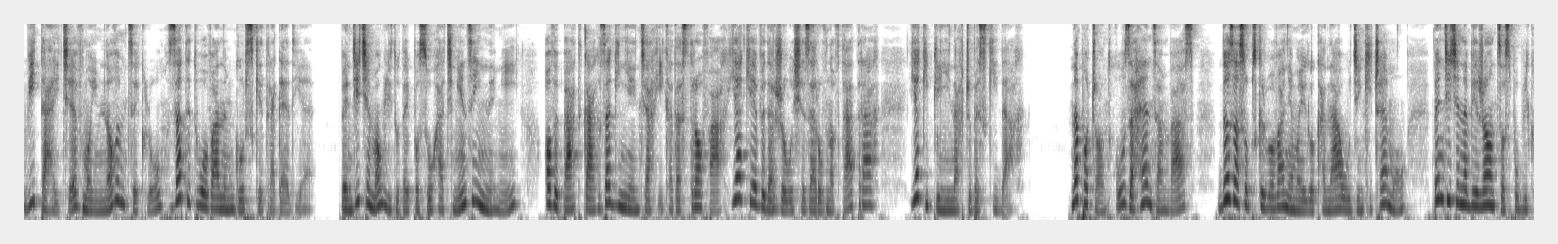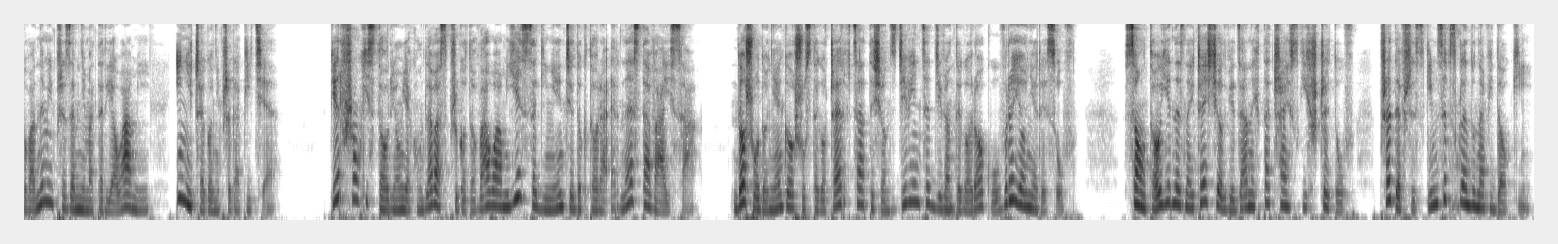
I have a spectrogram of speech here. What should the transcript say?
Witajcie w moim nowym cyklu zatytułowanym Górskie Tragedie. Będziecie mogli tutaj posłuchać m.in. o wypadkach, zaginięciach i katastrofach, jakie wydarzyły się zarówno w Tatrach, jak i Pieninach czy Beskidach. Na początku zachęcam Was do zasubskrybowania mojego kanału, dzięki czemu będziecie na bieżąco z publikowanymi przeze mnie materiałami i niczego nie przegapicie. Pierwszą historią, jaką dla Was przygotowałam, jest zaginięcie doktora Ernesta Weissa. Doszło do niego 6 czerwca 1909 roku w rejonie Rysów. Są to jedne z najczęściej odwiedzanych tatrzańskich szczytów, przede wszystkim ze względu na widoki.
